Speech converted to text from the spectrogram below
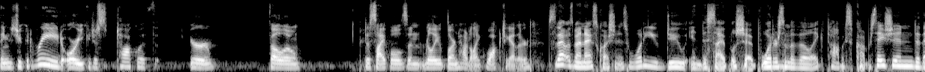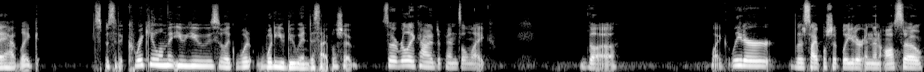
things you could read or you could just talk with your fellow disciples and really learn how to like walk together So that was my next question is what do you do in discipleship? What are some of the like topics of conversation? Do they have like specific curriculum that you use? Or, like what what do you do in discipleship? So it really kind of depends on like the like leader, the discipleship leader, and then also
